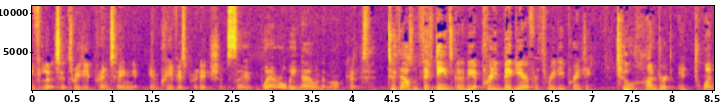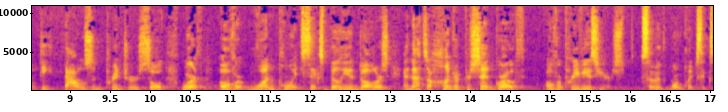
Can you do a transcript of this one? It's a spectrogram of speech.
we've looked at 3D printing in previous predictions. So where are we now in the market? 2015 is going to be a pretty big year for 3D printing. 220,000 printers sold, worth over $1.6 billion, and that's 100% growth over previous years. So with $1.6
